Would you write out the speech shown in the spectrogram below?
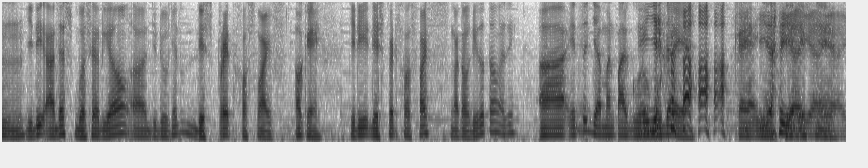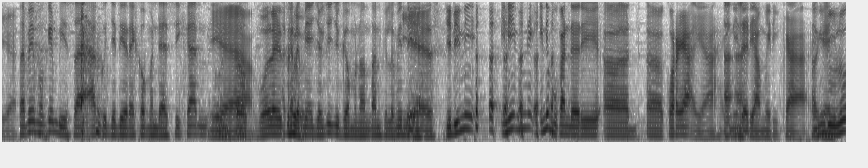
Mm-mm. Jadi ada sebuah serial eh, judulnya tuh Desperate Housewife. Oke. Jadi Desperate Housewife nggak tahu Dito tau nggak sih? Eh, itu zaman Pak Guru Iya. muda ya, kayaknya Iya, iya, seriesnya iya, ya. iya, iya. Tapi mungkin bisa aku jadi rekomendasikan Iya, untuk boleh tuh. Akademia Jogja juga menonton film itu ya. yes. Jadi ini ini ini ini bukan dari eh, eh, Korea ya, ini Ah, ah. dari Amerika. Ini Oke. dulu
